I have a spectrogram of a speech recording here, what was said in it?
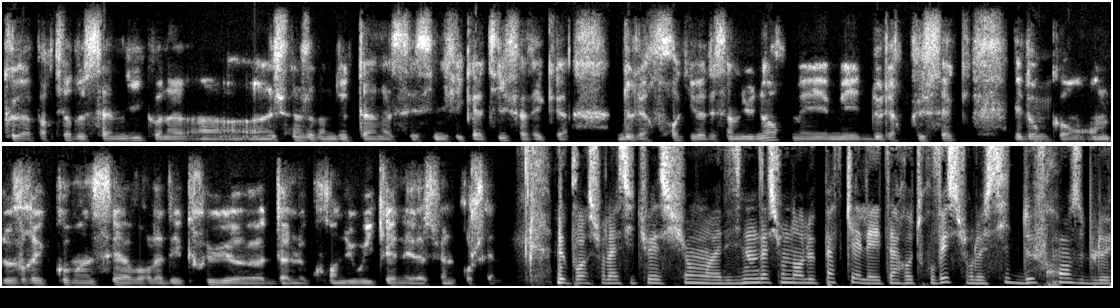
que à partir de samedi qu'on a un, changement de temps assez significatif avec de l'air froid qui va descendre du nord, mais de l'air plus sec. Et donc, mm. on, devrait commencer à avoir la décrue euh, dans le courant du week-end et la semaine prochaine. Le point sur la situation euh, des inondations dans le Pas-de-Calais est à retrouver sur le site de France Bleu.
